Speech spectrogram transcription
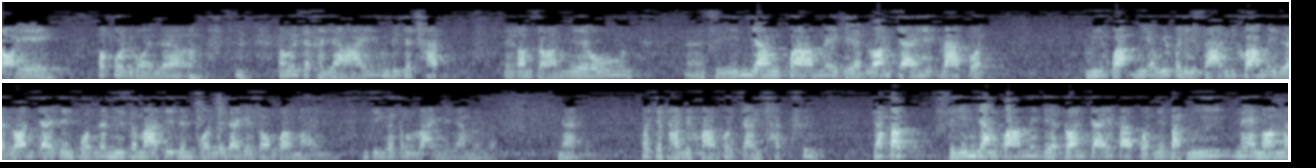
ต่อเอง เพราะพูดบ่อยแล้วมันก็จะขยายมันถึงจะชัดในคำสอนเโอ้ศีลยังความไม่เดือดร้อนใจให้ปรากฏ มีความมีอวิปปิสารมีความไม่เดือดร้อนใจเป็นผล และมีสมาธิเป็นผลได้แค่สองความหมาย จริงๆก็ต้องไล่ในตามลำดับ นะก็จะทำให้ความเข้าใจชัดขึ้น แล้วก็ศีลยังความไม่เดือดร้อนใจปรากฏในบัดนี้แน่นอนไหม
